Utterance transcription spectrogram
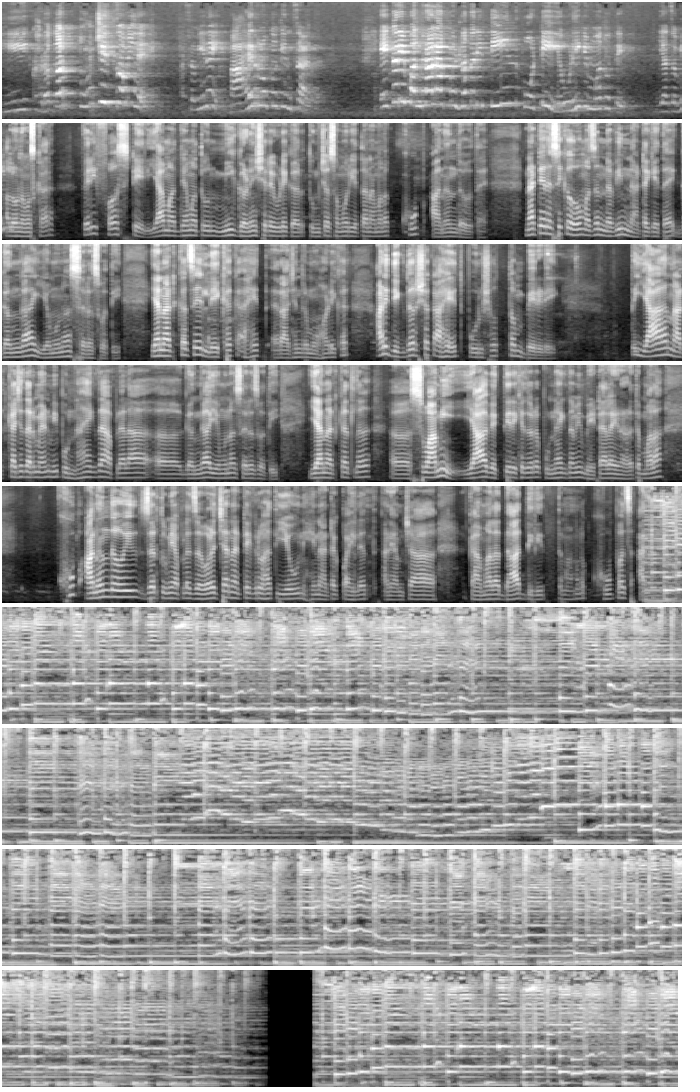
ही खर तर तुमचीच जमीन आहे. असं मी नाही बाहेर लोक किंचाळतात. एकरी पंधरा लाख म्हटलं तरी तीन कोटी एवढी किंमत होते. या जमीन हॅलो नमस्कार. व्हेरी फर्स्ट टेल या माध्यमातून मी गणेश रेवडेकर तुमच्यासमोर येताना मला खूप आनंद होत आहे. नाट्यरसिक हो माझं नवीन नाटक येत आहे गंगा यमुना सरस्वती. या नाटकाचे लेखक आहेत राजेंद्र मोहाडेकर आणि दिग्दर्शक आहेत पुरुषोत्तम बेर्डे. तर या नाटकाच्या दरम्यान मी पुन्हा एकदा आपल्याला गंगा यमुना सरस्वती या नाटकातलं स्वामी या व्यक्तिरेखेद्वारे पुन्हा एकदा मी भेटायला येणार आहे. तर मला खूप आनंद होईल जर तुम्ही आपल्या जवळच्या नाट्यगृहात येऊन हे नाटक पाहिलं आणि आमच्या कामाला दाद दिलीत तर मग आम्हाला खूपच आनंद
